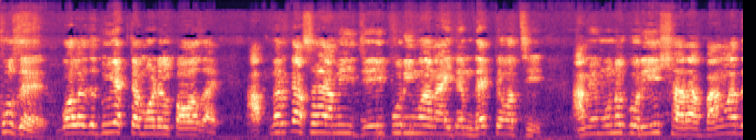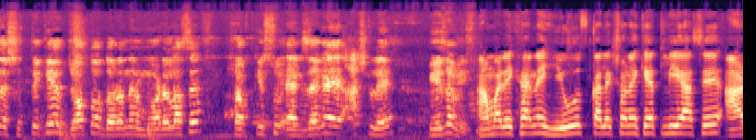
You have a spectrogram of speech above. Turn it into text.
খুঁজে বলে যে দুই একটা মডেল পাওয়া যায়। আপনার কাছে আমি যে পরিমাণ আইটেম দেখতে পাচ্ছি, আমি মনে করি সারা বাংলাদেশ থেকে যত ধরনের মডেল আছে, সবকিছু এক জায়গায় আসলে আমার এখানে হিউজ কালেকশনের ক্যাটলি আছে আর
